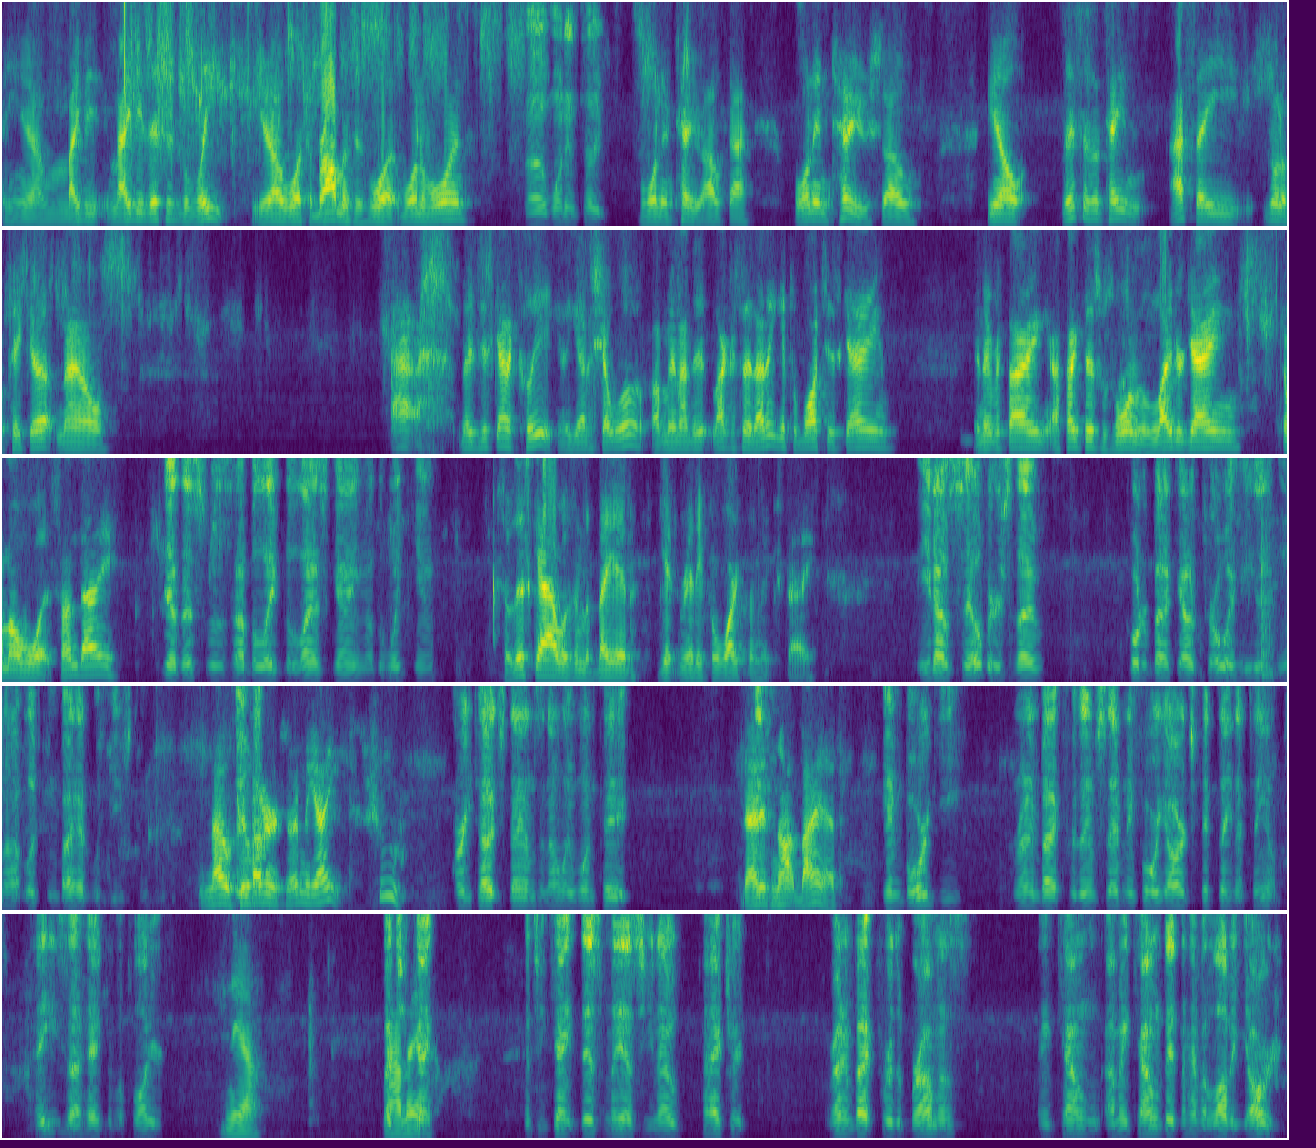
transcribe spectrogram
you know, maybe maybe this is the week. You know what? The Brahmins is what one and one, Uh, one and two. One and two. Okay, one and two. So, you know, this is a team I see going to pick up now. I, they just got to click. They got to show up. I mean, I did, like I said, I didn't get to watch this game and everything. I think this was one of the later games. Come on, what Sunday? Yeah, this was, I believe, the last game of the weekend. So this guy was in the bed getting ready for work the next day. You know, Silvers though, quarterback out of Troy, he is not looking bad with Houston. No, Two hundred seventy-eight. Three touchdowns and only one pick. that is not bad. And Borghi, running back for them, 74 yards, 15 attempts. He's a heck of a player. Yeah, But I you mean- can't but you can't dismiss, you know, Patrick running back for the Brahmas. And Coan, I mean, Coan didn't have a lot of yards.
